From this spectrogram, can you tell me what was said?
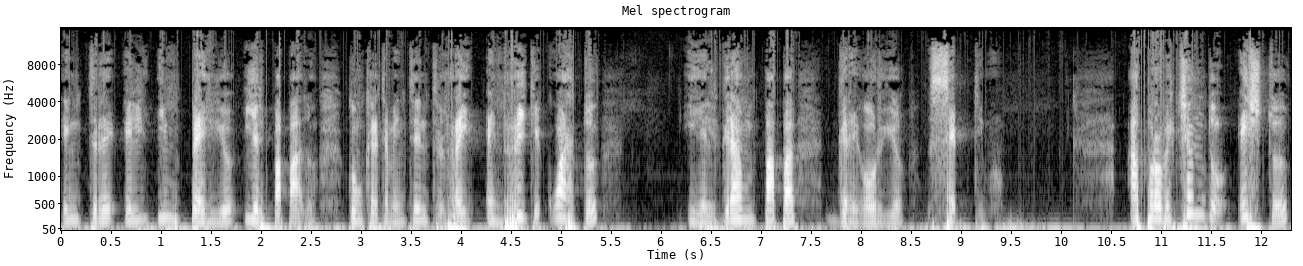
entre el imperio y el papado, concretamente entre el rey Enrique IV y el gran papa Gregorio VII. Aprovechando esto,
